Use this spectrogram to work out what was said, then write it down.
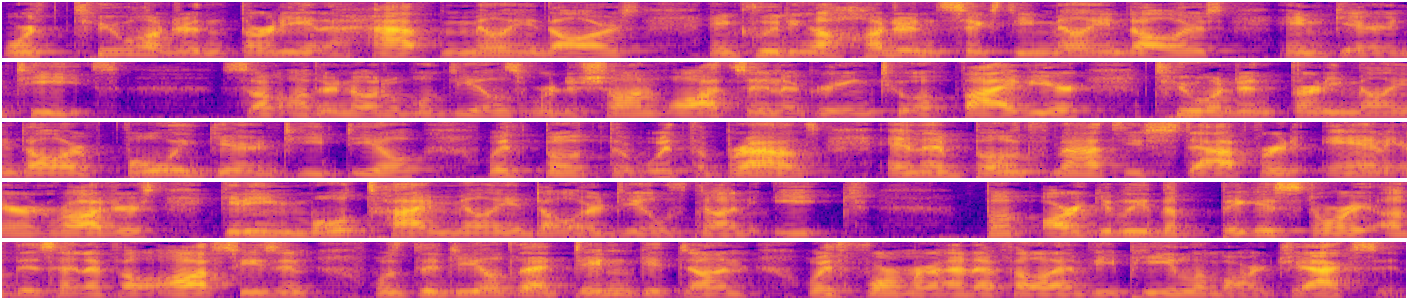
worth $230.5 million, including $160 million in guarantees. Some other notable deals were Deshaun Watson agreeing to a five-year, $230 million fully guaranteed deal with both the, with the Browns, and then both Matthew Stafford and Aaron Rodgers getting multi-million dollar deals done each. But arguably the biggest story of this NFL offseason was the deal that didn't get done with former NFL MVP Lamar Jackson.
